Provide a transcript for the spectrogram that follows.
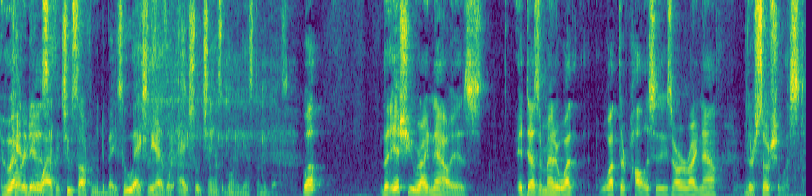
whoever it candidate is, wise that you saw from the debates, who actually has an actual chance of going against them the best? Well, the issue right now is it doesn't matter what what their policies are right now. They're socialist.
